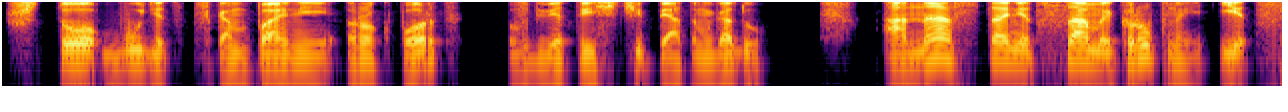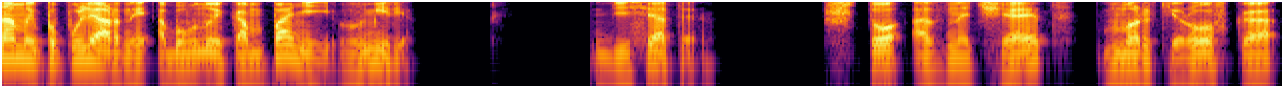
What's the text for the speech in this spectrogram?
Что будет с компанией Рокпорт в 2005 году? Она станет самой крупной и самой популярной обувной компанией в мире. Десятое. Что означает маркировка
